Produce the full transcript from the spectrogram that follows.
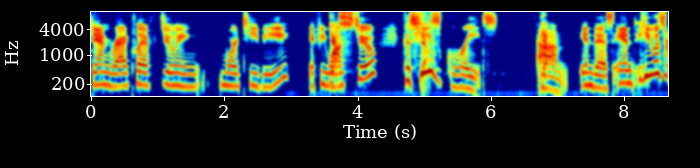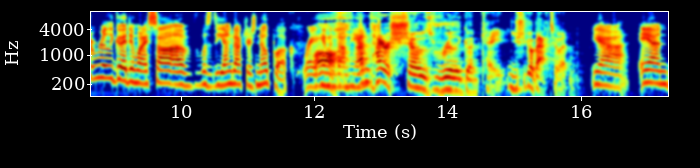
Dan Radcliffe doing more TV if he wants to cuz he's great Yeah. um in this and he was really good in what I saw of was the Young Doctor's Notebook, right? Him Oh, and John that entire show's really good, Kate. You should go back to it. Yeah, and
